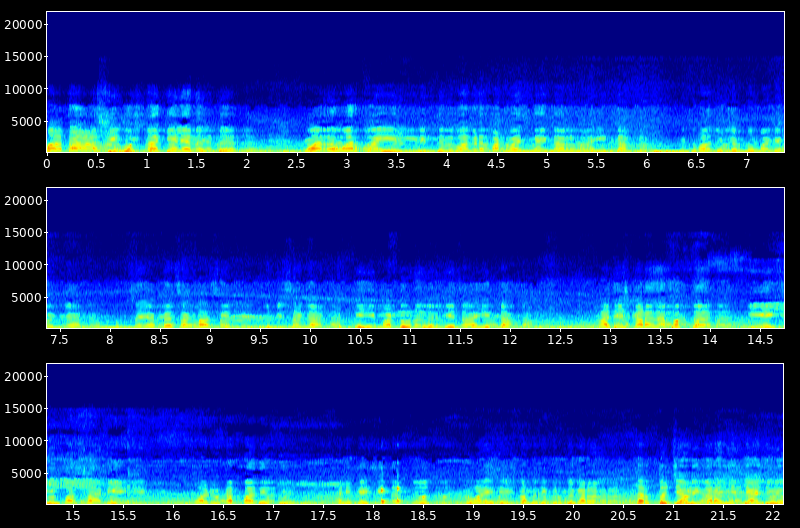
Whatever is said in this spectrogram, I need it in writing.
मग आता अशी घोषणा केल्यानंतर वारंवार फाईल वित्त विभागाकडे पाठवायचं काही कारण आहे का? मी तुम्हाला विचारतो माझ्यापेक्षा तुमचाही अभ्यास चांगला असेल तुम्ही सांगा की हे पाठवणं गरजेचं आहे का? आदेश काढायचा फक्त की एक जून पासून आम्ही वाढीव टप्पा देतोय. आणि त्याची तरतूद हिवाळी अधिवेशनामध्ये करतो कारण तरतूद ज्यावेळी करायची त्याचवेळी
